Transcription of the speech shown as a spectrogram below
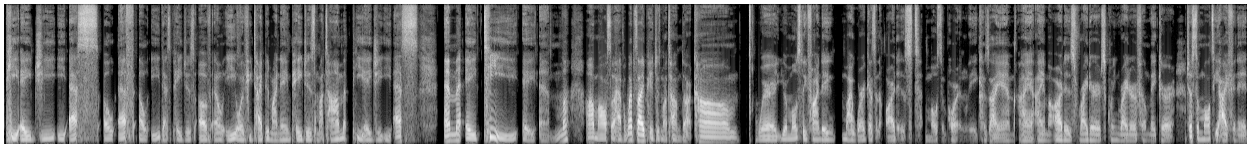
P A G E S O F L E. That's Pages of L E. Or if you type in my name, Pages Matam, P A G E S M A T A M. Um, I also have a website, pagesmatam.com where you're mostly finding my work as an artist most importantly because i am I, I am an artist writer screenwriter filmmaker just a multi hyphenate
